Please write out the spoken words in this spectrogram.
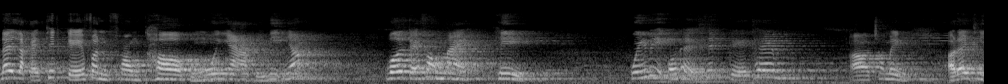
Đây là cái thiết kế phần phòng thờ của ngôi nhà quý vị nhé. Với cái phòng này thì quý vị có thể thiết kế thêm uh, cho mình. Ở đây thì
